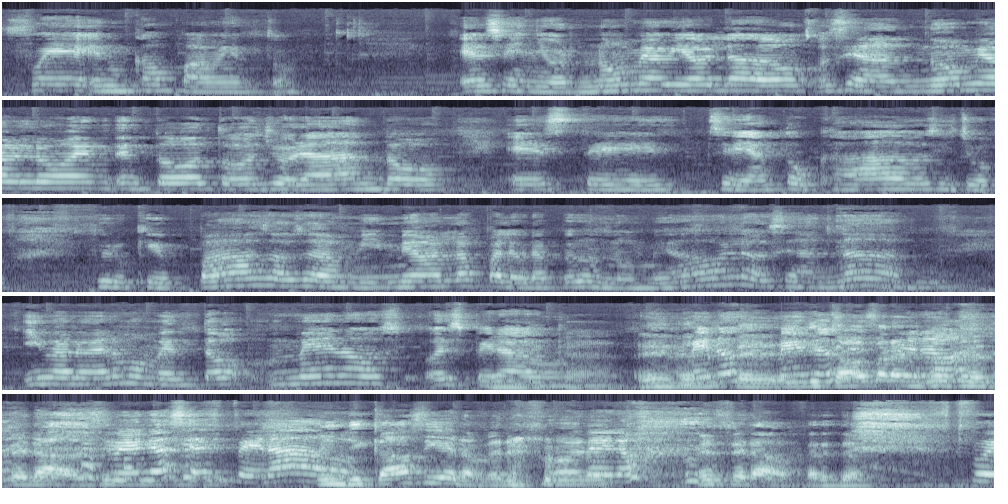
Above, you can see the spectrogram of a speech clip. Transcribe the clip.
fue en un campamento. El Señor no me había hablado, o sea, no me habló en, en todo, todos llorando, este, se habían tocado y yo, pero ¿qué pasa? O sea, a mí me habla la palabra, pero no me habla, o sea, nada. Y me en el momento menos esperado. Indicado. Eh, no, Menos, menos indicado para esperado. nosotros, esperado. sí, menos esperado. Indicado sí era, pero no era Pero- esperado, perdón. Fue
